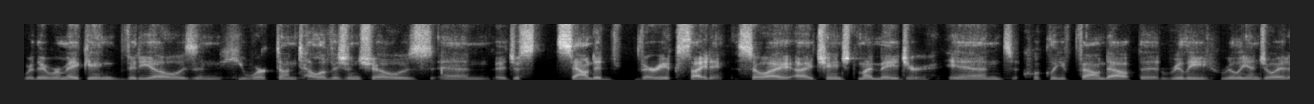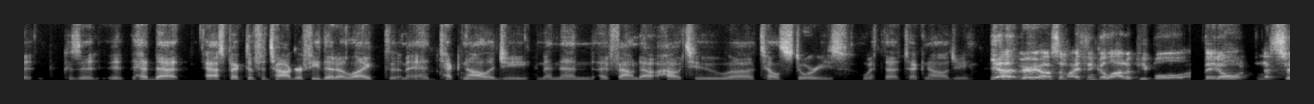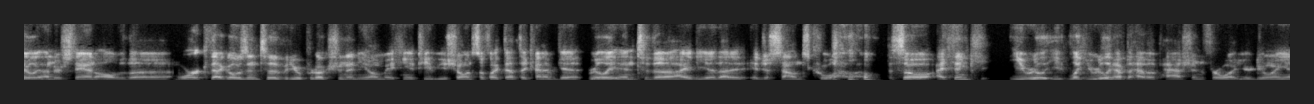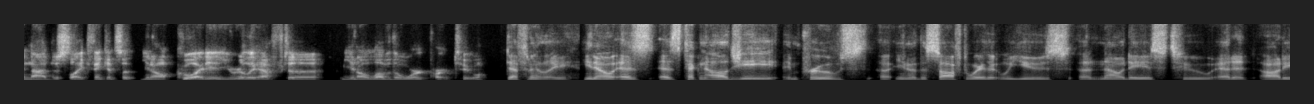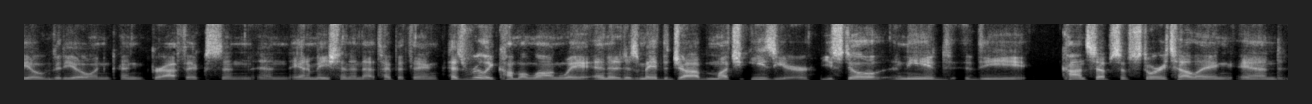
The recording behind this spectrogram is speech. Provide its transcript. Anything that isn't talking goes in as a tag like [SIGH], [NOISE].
where they were making videos and he worked on television shows and it just sounded very exciting. So I, I, changed my major and quickly found out that really, really enjoyed it because it, it had that aspect of photography that I liked. Um, it had technology, and then I found out how to uh, tell stories with that technology. Yeah, very awesome. I think a lot of people they don't necessarily understand all of the work that goes into video production and you know making a TV show and stuff like that. They kind of get really into the idea that it, it just sounds cool. [LAUGHS] so I think you really you, like you really have to have a passion for what you're doing and not just like think it's a you know cool idea. You really have to you know love the work part too. Definitely. You know as as technology improves uh, you know the software that we use uh, nowadays to edit audio video and, and graphics and and animation and that type of thing has really come a long way and it has made the job much easier. You still need the concepts of storytelling and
